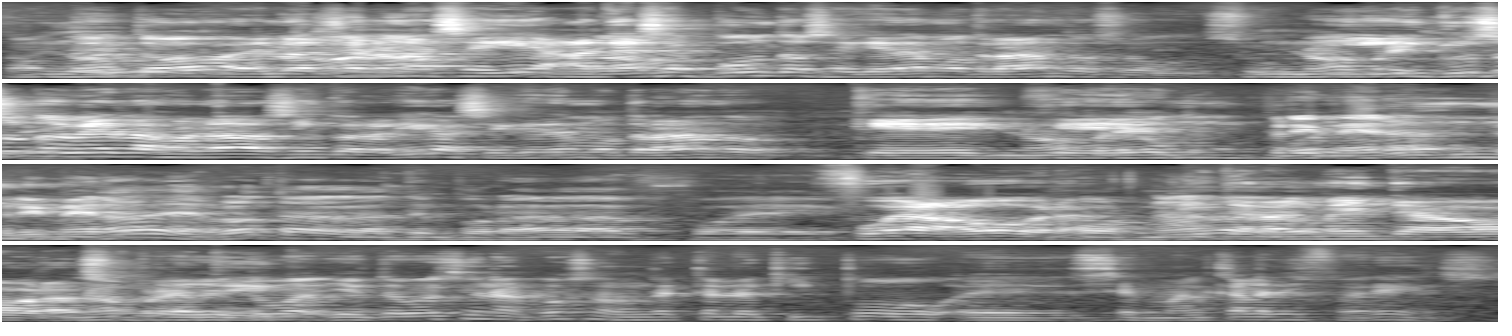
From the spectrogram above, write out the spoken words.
con No, todo, el Barcelona no, seguía, no. hasta ese punto seguía demostrando su. su incluso todavía en la jornada 5 de la liga sigue demostrando que, No, que pero- un, Primera, un- primera derrota de la temporada fue. fue ahora, Jornada literalmente ahora. No, pero yo te, ratico. voy, yo te voy a decir una cosa, donde es que el equipo eh, se marca la diferencia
